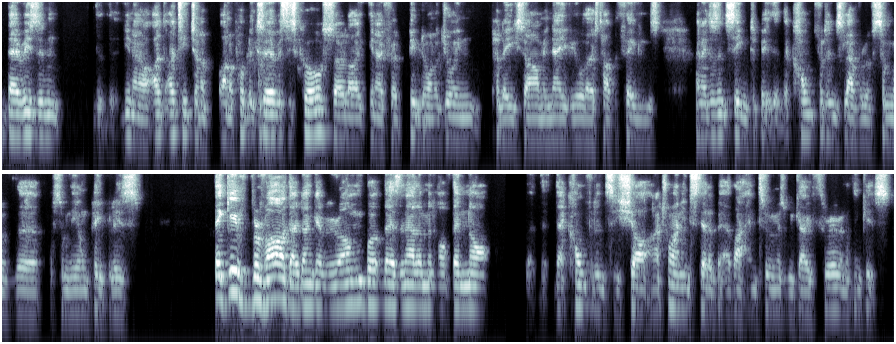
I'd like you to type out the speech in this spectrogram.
there isn't, you know, I, I, teach on a, on a public services course. So like, you know, for people who want to join police, army, navy, all those type of things. And it doesn't seem to be that the confidence level of some of the, some of the young people is, they give bravado, don't get me wrong, but there's an element of they're not their confidence is shot, and I try and instill a bit of that into them as we go through. And I think it's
